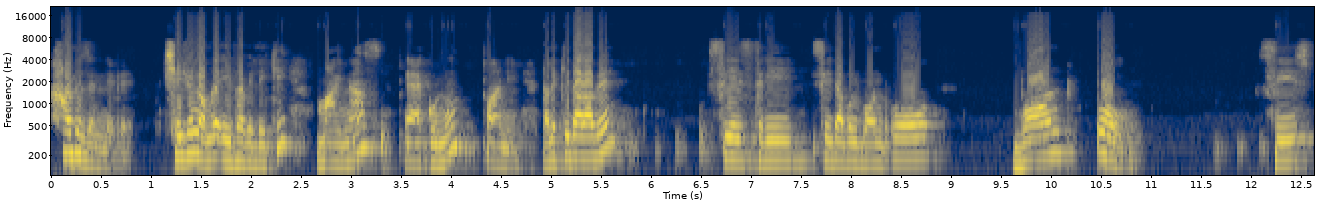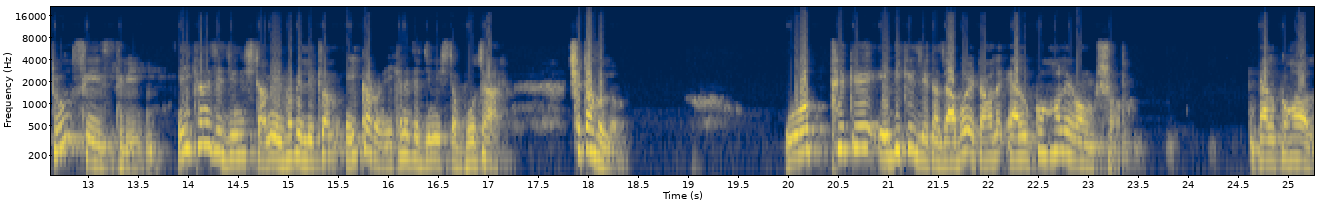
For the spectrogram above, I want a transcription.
হাইড্রোজেন নেবে। সেই জন্য আমরা এইভাবে লিখি, মাইনাস এক অনু পানি। তাহলে কি দাঁড়াবে? CH three C double bond O bond O CH two CH three এইখানে যে জিনিসটা আমি এইভাবে লিখলাম এই কারণে এখানে যে জিনিসটা বোঝার, সেটা হলো ও থেকে এদিকে যেটা যাব, এটা হলো অ্যালকোহলের অংশ। অ্যালকোহল।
